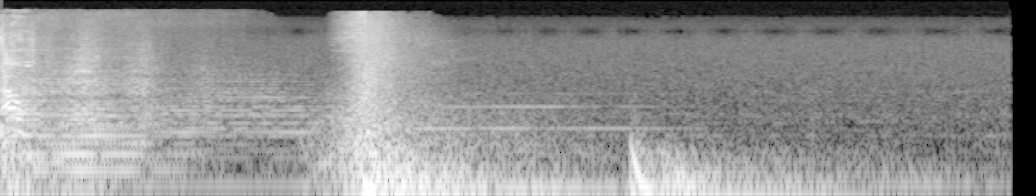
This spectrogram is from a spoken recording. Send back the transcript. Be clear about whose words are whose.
Speaker 1: no Hmm.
